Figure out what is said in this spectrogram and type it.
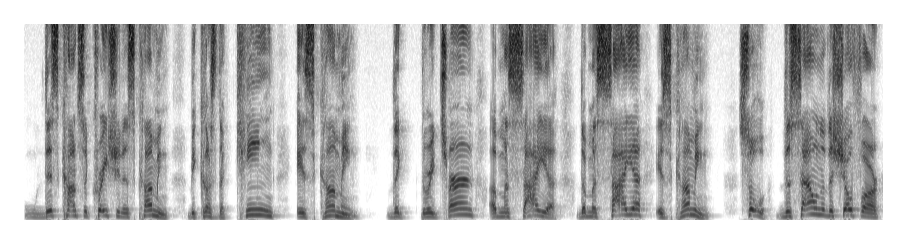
this consecration is coming because the king is coming. The, return of Messiah. The Messiah is coming. So the sound of the shofar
